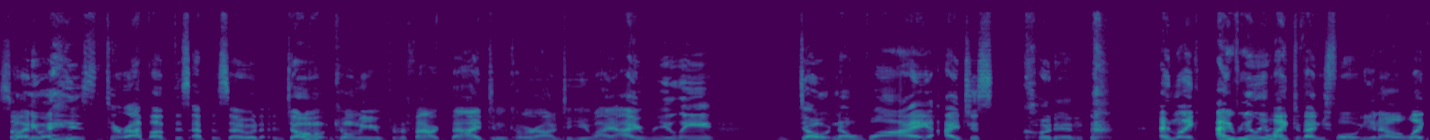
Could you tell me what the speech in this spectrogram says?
So, anyways, to wrap up this episode, don't kill me for the fact that I didn't come around to Eli. I really don't know why. I just couldn't. And like I really liked Vengeful, you know, like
